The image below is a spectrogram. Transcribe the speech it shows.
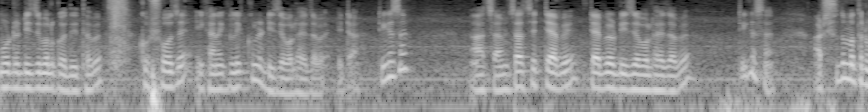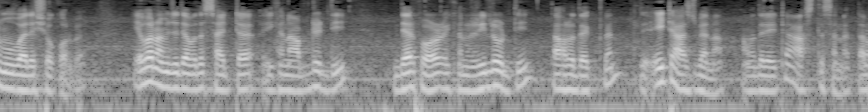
মোডে ডিজেবল করে দিতে হবে। খুব সহজে এখানে ক্লিক করলে ডিজেবল হয়ে যাবে এটা। ঠিক আছে? আচ্ছা আমি চাচ্ছি ট্যাবে, ট্যাবেও ডিজেবল হয়ে যাবে। ঠিক আছে? আর শুধুমাত্র মোবাইলে শো করবে। এবার আমি যদি আমাদের সাইটটা এখানে আপডেট দিই, দেওয়ার পর এখানে রিলোড দিই, তাহলে দেখবেন যে এইটা আসবে না। আমাদের এইটা আসতেছে না। তার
